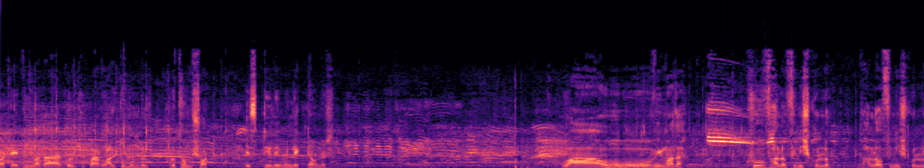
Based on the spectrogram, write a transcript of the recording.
শটে ভীমাদা গোলকিপার লালটু মণ্ডল। প্রথম shot S T eleven Lake টাউনের। ওয়াও ভীমাদা। খুব ভালো ফিনিশ করল ভালো ফিনিশ করল।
